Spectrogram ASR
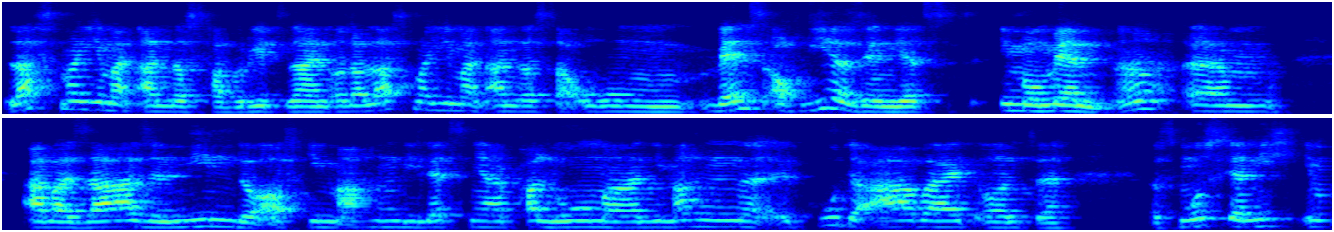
lass mal jemand anders Favorit sein oder lass mal jemand anders da oben, wenn es auch wir sind jetzt im Moment. Ne? Ähm, aber Sasel, Niendorf, die machen die letzten Jahre Paloma, die machen äh, gute Arbeit und äh, es muss ja nicht immer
